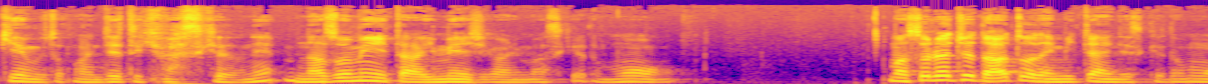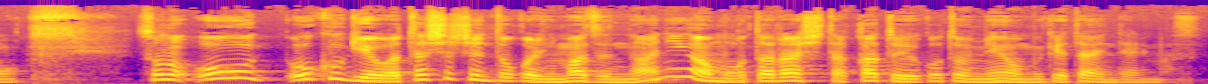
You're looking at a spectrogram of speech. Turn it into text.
ゲームとかに出てきますけどね、謎めいたイメージがありますけども、まあ、それはちょっと後で見たいんですけども、その奥義を私たちのところにまず何がもたらしたかということに目を向けたいんであります。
